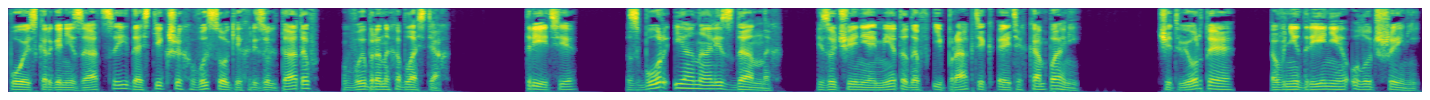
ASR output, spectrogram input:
Поиск организаций, достигших высоких результатов выбранных областях. Третье. Сбор и анализ данных, изучение методов и практик этих компаний. Четвертое. Внедрение улучшений.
